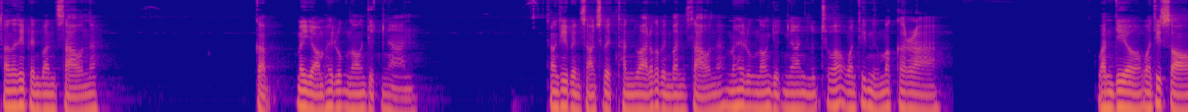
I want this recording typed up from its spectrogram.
ทั้งที่เป็นวันเสาร์นะ กับไม่ยอมให้ลูกน้องหยุดงาน ทั้งที่เป็น 31ธันวาแล้วก็เป็นวันเสาร์นะ ไม่ให้ลูกน้องหยุดงานหยุดเฉพาะวันที่หนึ่งมกรา วันเดียววันที่สอง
